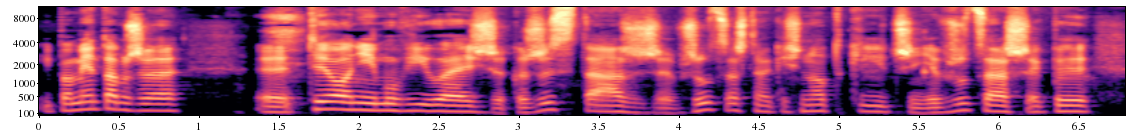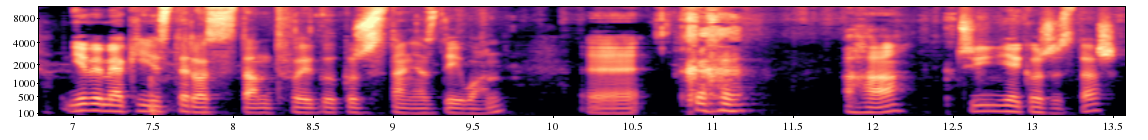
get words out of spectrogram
I pamiętam, że E, ty o niej mówiłeś, że korzystasz, że wrzucasz tam jakieś notki, czy nie wrzucasz. Jakby nie wiem, jaki jest teraz stan twojego korzystania z Day One. E, aha, czyli nie korzystasz.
